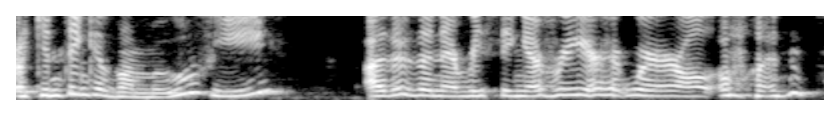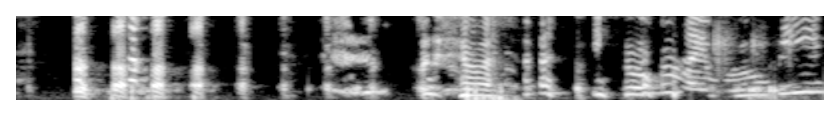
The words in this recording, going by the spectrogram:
I can think of a movie other than everything everywhere all at once. you know my movie?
